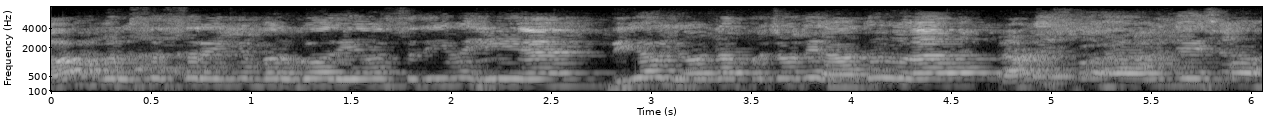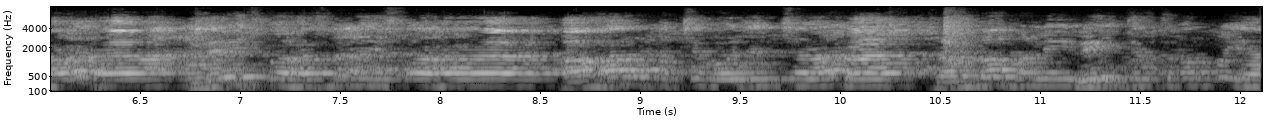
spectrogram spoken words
ॐ गुरुसस्सरयं वर्गो देवस्य धीमहि धियो यो न प्रचोदयात् प्राणस्वः विजय स्वाहा विजय स्वाहा सुजय स्वाहा ఆహార పచ్చ భోజించ బ్రహ్మఫలి వేయి చెప్తున్నప్పుడు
